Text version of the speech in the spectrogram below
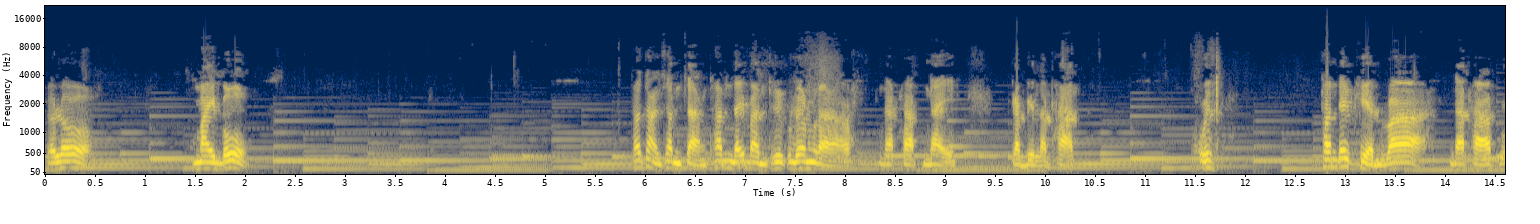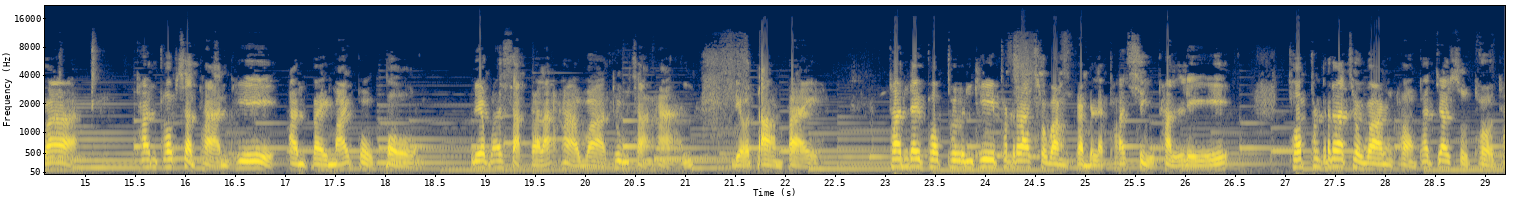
แล้วโลกไมโบกพระถังซัมจั๋งท่านได้บันทึกเรื่องราว นะครับ ในกบิลพัทท่านได้เขียนว่านะครับว่าท่านพบสถานที่อันใบไม้ปลูกโป่งเรียกว่าสักการะหาวาทุ่งสังหาร เดี๋ยวตามไป ท่านได้พบพื้นที่พระราชวังกบิลพัทสี่พันลี้พบพระราชวังของพระเจ้าสุโธธ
